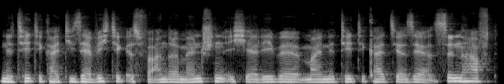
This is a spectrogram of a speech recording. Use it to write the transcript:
eine Tätigkeit, die sehr wichtig ist für andere Menschen. Ich erlebe meine Tätigkeit sehr, sehr sinnhaft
